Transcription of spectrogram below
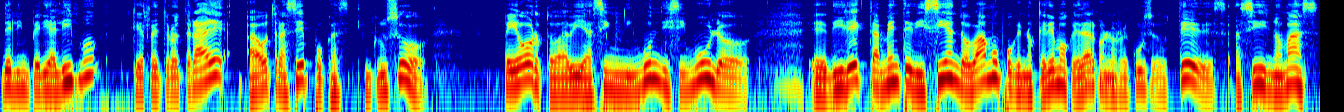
del imperialismo que retrotrae a otras épocas, incluso peor todavía, sin ningún disimulo, eh, directamente diciendo vamos porque nos queremos quedar con los recursos de ustedes, así nomás.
